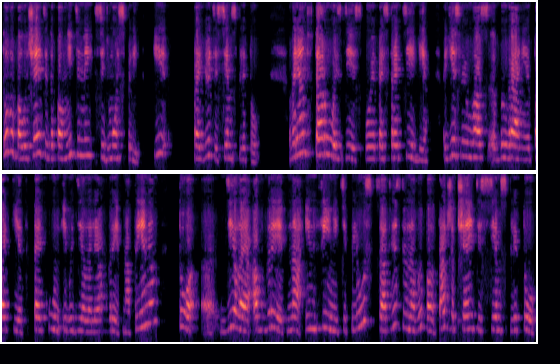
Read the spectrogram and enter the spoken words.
то вы получаете дополнительный седьмой сплит. И пройдете 7 сплитов. Вариант второй здесь по этой стратегии. Если у вас был ранее пакет Тайкун и вы делали апгрейд на премиум, то э, делая апгрейд на Infinity Plus, соответственно, вы также получаете 7 сплитов.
